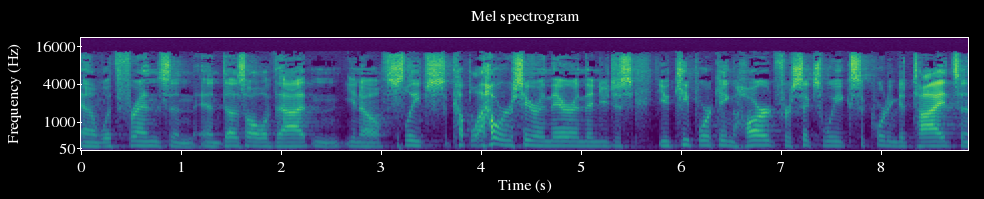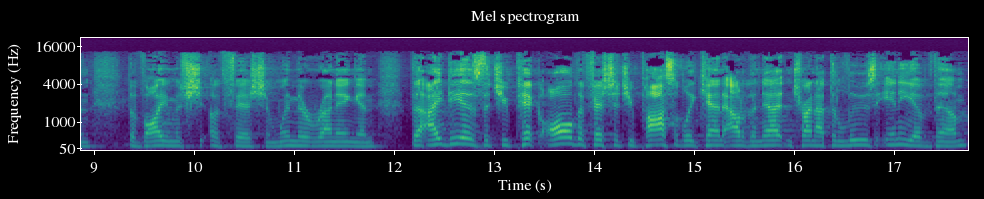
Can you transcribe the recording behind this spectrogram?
uh, with friends and, and does all of that and, you know, sleeps a couple hours here and there. And then you just, you keep working hard for six weeks according to tides and the volume of, sh- of fish and when they're running. And the idea is that you pick all the fish that you possibly can out of the net and try not to lose any of them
